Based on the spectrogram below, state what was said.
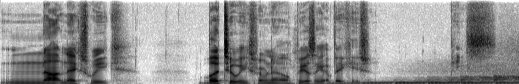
not next week, but two weeks from now because I got vacation. Peace.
